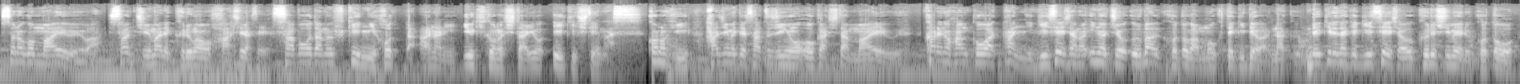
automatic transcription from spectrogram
その後前上は山中まで車を走らせ、砂防ダム付近に掘った穴にユキコの死体を遺棄しています。この日、初めて殺人を犯した前上。彼の犯行は単に犠牲者の命を奪うことが目的ではなく、できるだけ犠牲者を苦しめることを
